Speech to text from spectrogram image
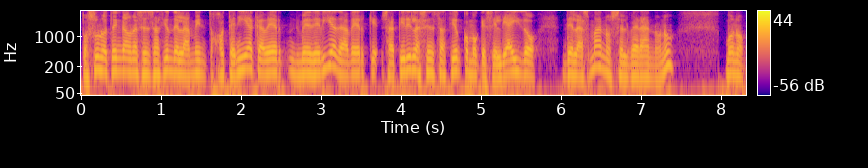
pues uno tenga una sensación de lamento. Jo, tenía que haber, me debía de haber, que, o sea, tiene la sensación como que se le ha ido de las manos el verano, ¿no? Bueno,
